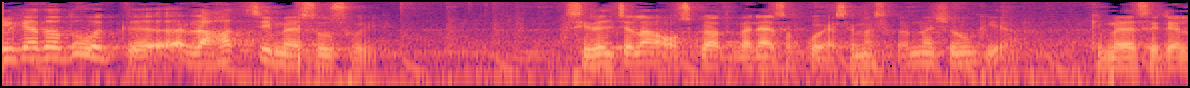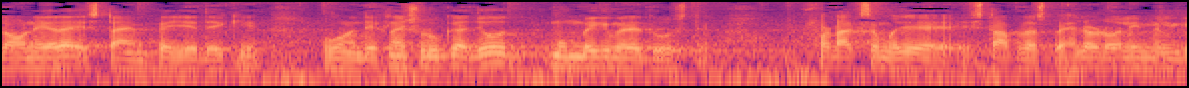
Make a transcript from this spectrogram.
मिल गया था तो एक राहत सी महसूस हुई। सीरियल चला, उसके बाद मैंने सबको एसएमएस करना शुरू किया कि मेरा सीरियल ऑन एयर है, इस टाइम पे ये देखिए। उन्होंने देखना शुरू किया, जो मुंबई के मेरे दोस्त थे। फटाक से मुझे स्टार प्लस पे हेलो डॉली मिल गया।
